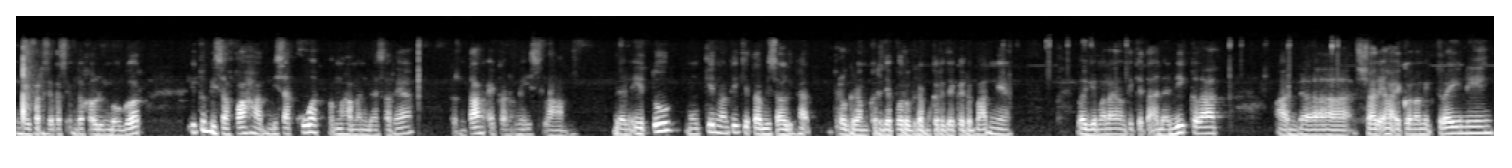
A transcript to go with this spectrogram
Universitas Ibnu Khaldun Bogor itu bisa paham, bisa kuat pemahaman dasarnya tentang ekonomi Islam. Dan itu mungkin nanti kita bisa lihat program kerja-program kerja ke depannya. Bagaimana nanti kita ada diklat, ada syariah economic training,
